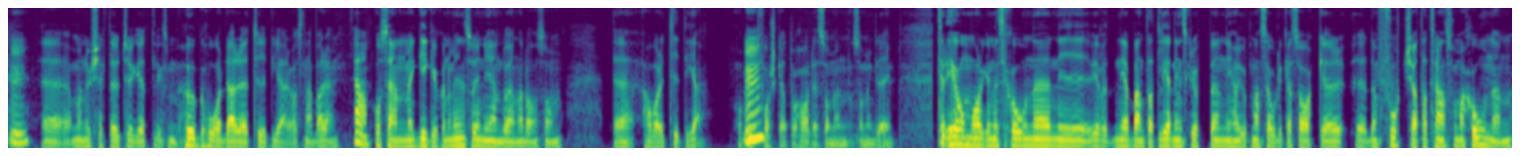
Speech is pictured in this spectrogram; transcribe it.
mm. Eh, man ursäktar uttrycket, liksom, hugg hårdare, tydligare och snabbare. Ja. Och sen med gigekonomin så är ni ändå en av de som eh, har varit tidiga och mm. utforskat och har det som en, som en grej. Tre omorganisationer, ni, ni har bantat ledningsgruppen, ni har gjort massa olika saker. Eh, den fortsatta transformationen,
